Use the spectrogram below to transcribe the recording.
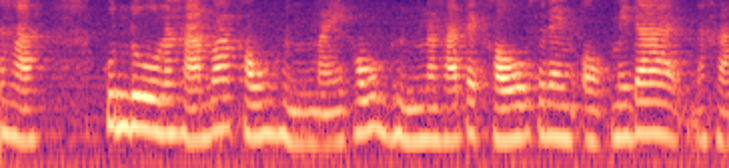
นะคะ คุณดูนะคะว่าเขาหึงไหมเขาหึงนะคะ แต่เขาแสดงออกไม่ได้นะคะ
